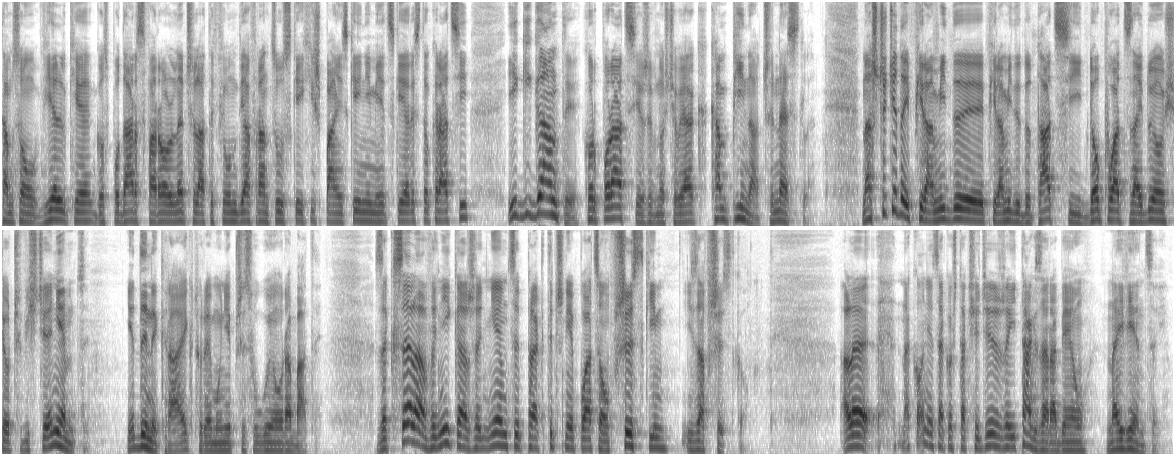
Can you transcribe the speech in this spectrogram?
Tam są wielkie gospodarstwa rolne czy latyfundia francuskiej, hiszpańskiej, niemieckiej arystokracji i giganty, korporacje żywnościowe jak Campina czy Nestle. Na szczycie tej piramidy, piramidy dotacji dopłat znajdują się oczywiście Niemcy. Jedyny kraj, któremu nie przysługują rabaty. Z Excela wynika, że Niemcy praktycznie płacą wszystkim i za wszystko. Ale na koniec jakoś tak się dzieje, że i tak zarabiają najwięcej.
